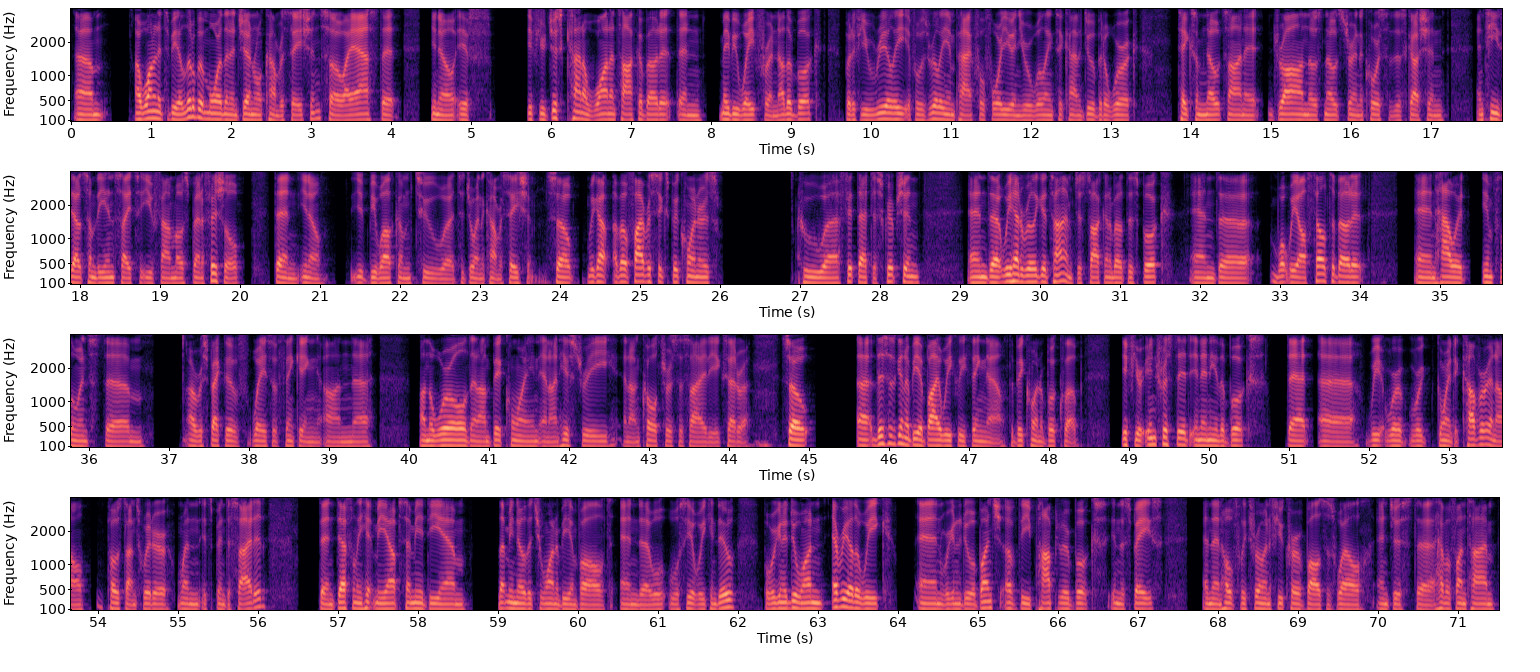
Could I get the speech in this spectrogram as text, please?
Um, I wanted it to be a little bit more than a general conversation, so I asked that you know if if you just kind of want to talk about it, then maybe wait for another book. But if you really, if it was really impactful for you and you were willing to kind of do a bit of work, take some notes on it, draw on those notes during the course of the discussion, and tease out some of the insights that you found most beneficial, then you know you'd be welcome to uh, to join the conversation. So we got about five or six Bitcoiners who uh, fit that description, and uh, we had a really good time just talking about this book and uh, what we all felt about it and how it influenced um, our respective ways of thinking on uh, on the world and on Bitcoin and on history and on culture, society, etc. So uh, this is going to be a bi-weekly thing now, the Bitcoiner Book Club. If you're interested in any of the books that uh, we, we're, we're going to cover, and I'll post on Twitter when it's been decided, then definitely hit me up, send me a DM, let me know that you want to be involved, and uh, we'll, we'll see what we can do. But we're going to do one every other week and we're going to do a bunch of the popular books in the space and then hopefully throw in a few curveballs as well and just uh, have a fun time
